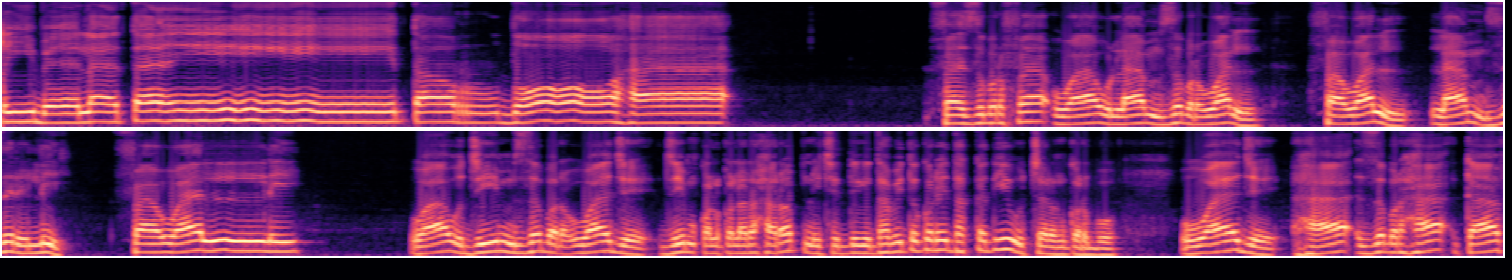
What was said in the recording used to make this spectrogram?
قبلة ترضاها. فزبر فاء واو لام زبر ول فول لام زر لي فولي ওয়াও, জিম জবর ওয়াজে জিম কলকলার হরফ নিচের দিকে ধাবিত করে ধাক্কা দিয়ে উচ্চারণ করব। ওয়াজে হা জবর হ্যা কাফ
